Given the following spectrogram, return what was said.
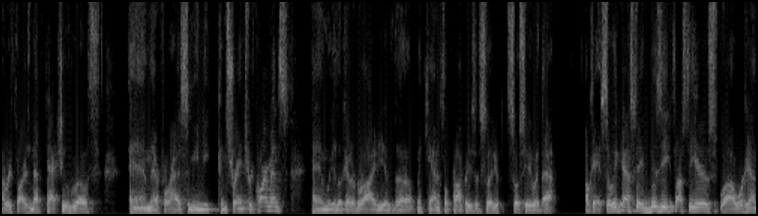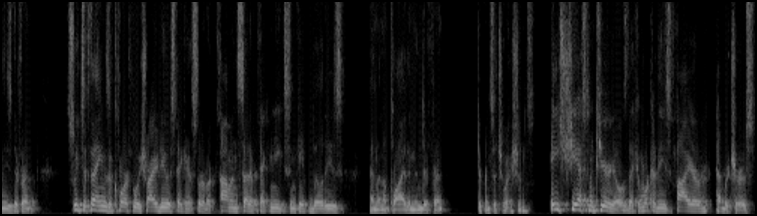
uh, requires an epitaxial growth and therefore has some unique constraints requirements. And we look at a variety of the mechanical properties associated with that. Okay, so we kind of stay busy across the years uh, working on these different suites of things. Of course, what we try to do is take a sort of a common set of techniques and capabilities and then apply them in different different situations. HTS materials, they can work at these higher temperatures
